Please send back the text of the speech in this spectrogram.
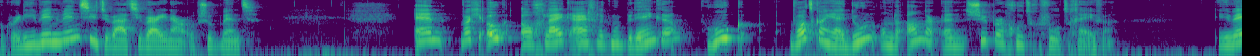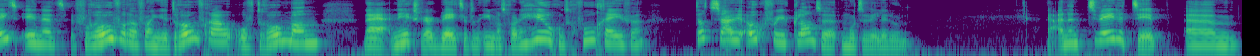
Ook weer die win-win situatie waar je naar op zoek bent. En wat je ook al gelijk eigenlijk moet bedenken, hoe, wat kan jij doen om de ander een supergoed gevoel te geven? Je weet, in het veroveren van je droomvrouw of droomman, nou ja, niks werkt beter dan iemand gewoon een heel goed gevoel geven. Dat zou je ook voor je klanten moeten willen doen. Nou, en een tweede tip. Um,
